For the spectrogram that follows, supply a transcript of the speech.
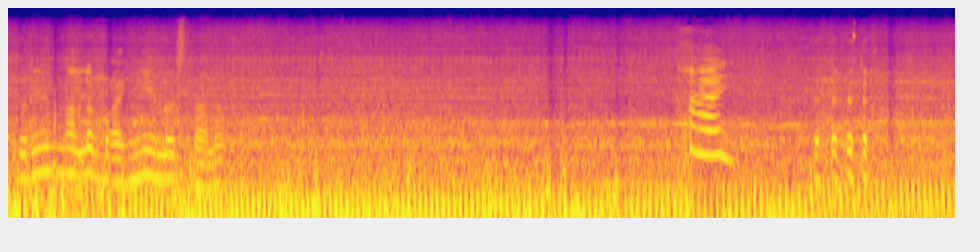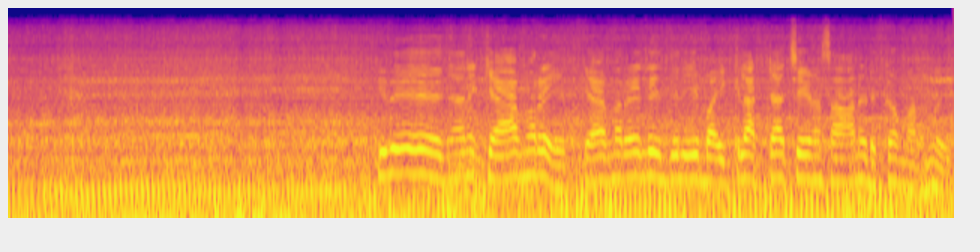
ഇത്രയും നല്ല ഭംഗിയുള്ളൊരു സ്ഥലം. ഹായ്. ഇത് ഞാൻ ക്യാമറ ക്യാമറയിൽ ഇതിൽ ഈ ബൈക്കിൽ അറ്റാച്ച് ചെയ്യുന്ന സാധനം എടുക്കാൻ മറന്നുപോയി.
